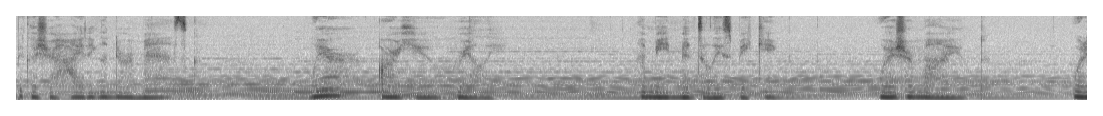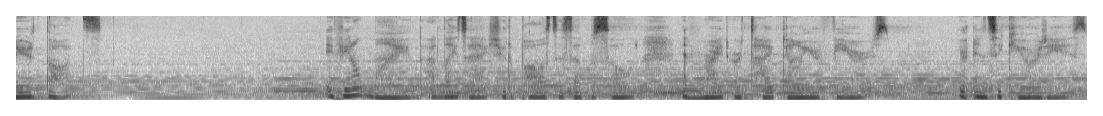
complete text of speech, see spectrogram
because you're hiding under a mask? Where are you really? I mean, mentally speaking. Where's your mind? What are your thoughts? If you don't mind, I'd like to ask you to pause this episode and write or type down your fears, your insecurities,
